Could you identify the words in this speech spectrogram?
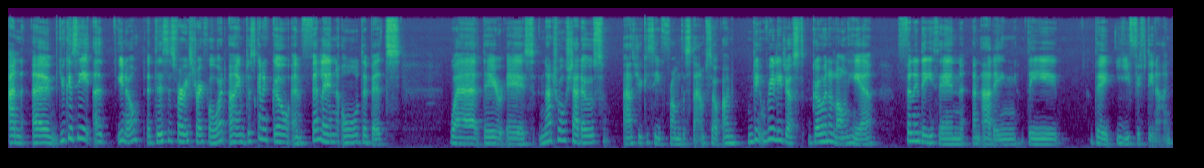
And um, you can see, uh, you know, this is very straightforward. I'm just going to go and fill in all the bits where there is natural shadows, as you can see from the stamp. So I'm really just going along here, filling these in and adding the the E59.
